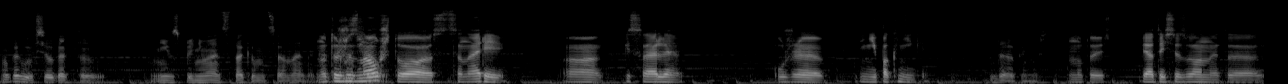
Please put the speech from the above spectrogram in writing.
Ну, как бы все как-то не воспринимается так эмоционально. Ну как ты же знал, поначалу. что сценарий а, писали уже не по книге. Да, конечно. Ну, то есть, пятый сезон это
